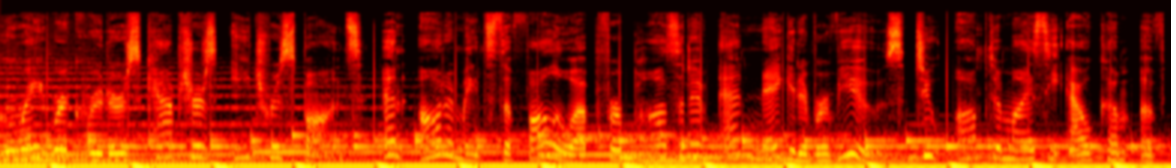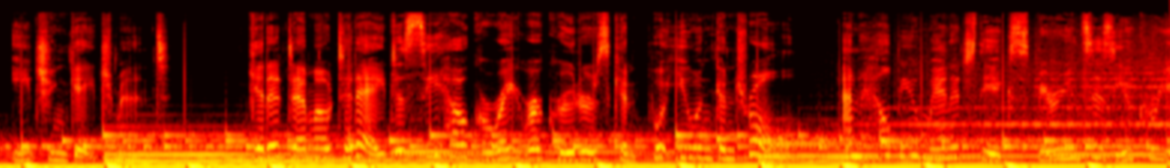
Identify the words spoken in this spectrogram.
Great Recruiters captures each response and automates the follow up for positive and negative reviews to optimize the outcome of each engagement. Get a demo today to see how Great Recruiters can put you in control and help you manage the experiences you create.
